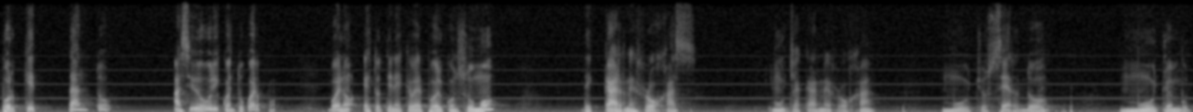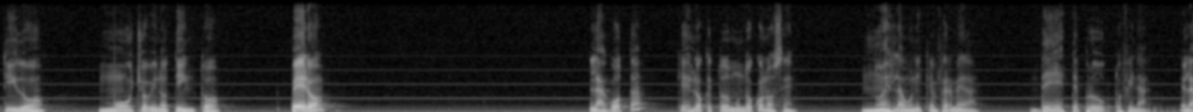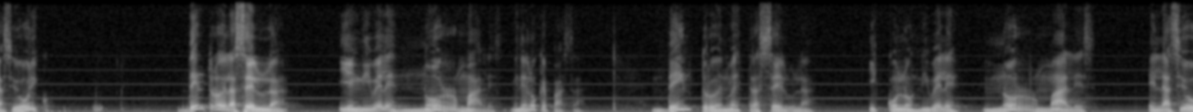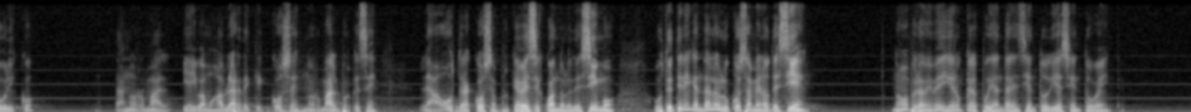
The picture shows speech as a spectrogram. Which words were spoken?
¿Por qué tanto ácido úrico en tu cuerpo? Bueno, esto tiene que ver por el consumo de carnes rojas, mucha carne roja, mucho cerdo, mucho embutido, mucho vino tinto, pero la gota, que es lo que todo el mundo conoce, no es la única enfermedad de este producto final, el ácido úrico. Dentro de la célula y en niveles normales, miren lo que pasa, dentro de nuestra célula y con los niveles normales, el ácido úrico está normal, y ahí vamos a hablar de qué cosa es normal, porque esa es la otra cosa, porque a veces cuando le decimos, usted tiene que andar la glucosa menos de 100, no, pero a mí me dijeron que podía andar en 110, 120.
